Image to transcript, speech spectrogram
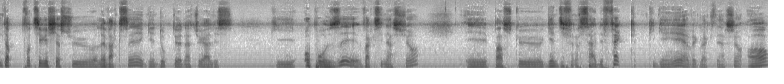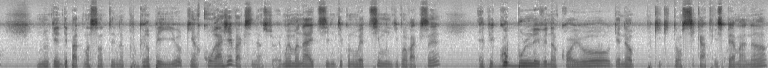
mte ap foti rechèche sur le vaksin, gen doktor naturalist qui opposait vaccination et parce que il y a différents side effects qui gagnent avec vaccination. Or, nous avons un département de santé dans le grand pays qui encourageait vaccination. Et moi, en Haïti, je connais des gens qui prennent vaccin et puis go boule levé dans le corps, qui qui ont cicatrice permanente.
